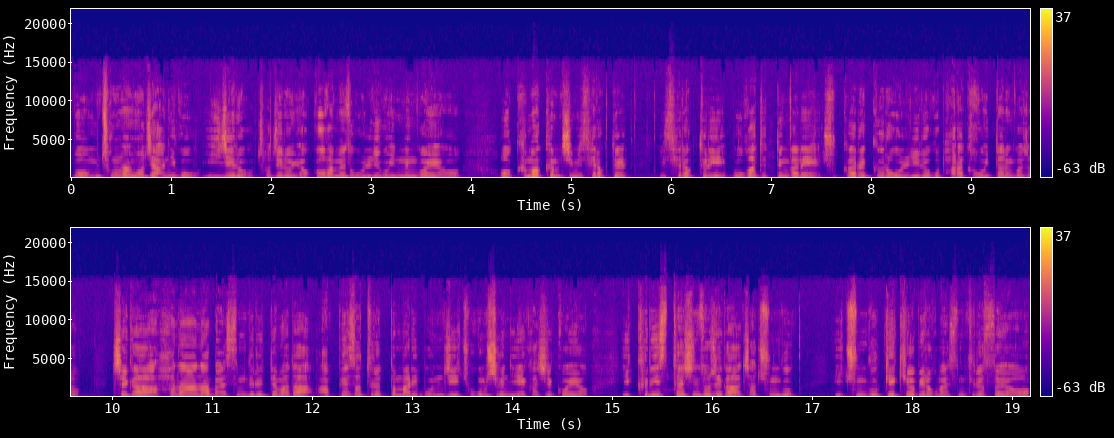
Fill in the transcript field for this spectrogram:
뭐 엄청난 호재 아니고 이재료 저재료 엮어가면서 올리고 있는 거예요. 어 그만큼 지금 이 세력들 이 세력들이 뭐가 됐든 간에 주가를 끌어올리려고 발악하고 있다는 거죠. 제가 하나하나 말씀드릴 때마다 앞에서 드렸던 말이 뭔지 조금씩은 이해 가실 거예요. 이 크리스탈 신소재가 자 중국 이 중국계 기업이라고 말씀드렸어요.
